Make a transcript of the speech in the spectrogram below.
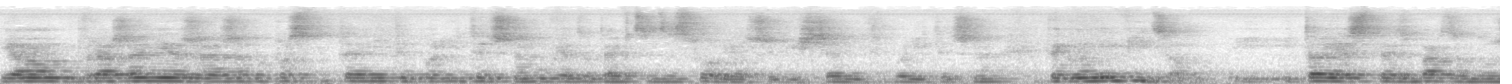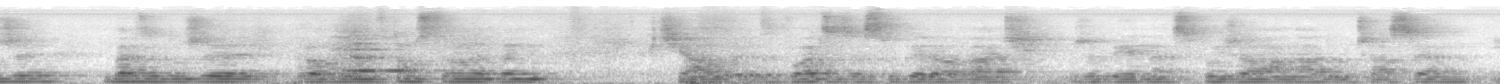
Ja mam wrażenie, że, że po prostu te elity polityczne, mówię tutaj w cudzysłowie oczywiście, elity polityczne, tego nie widzą. I, i to, jest, to jest bardzo duży, bardzo duży problem. W tą stronę bym chciał władzy zasugerować, żeby jednak spojrzała na dół czasem i,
